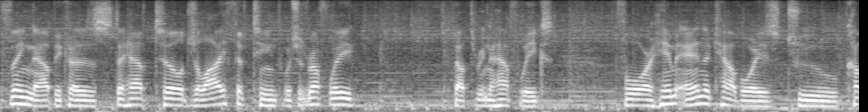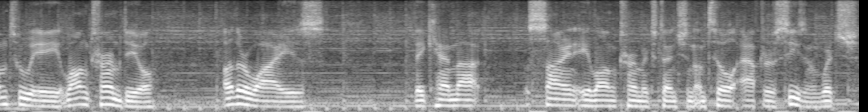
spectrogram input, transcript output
thing now because they have till July 15th, which is roughly about three and a half weeks, for him and the Cowboys to come to a long term deal. Otherwise, they cannot sign a long term extension until after the season, which,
